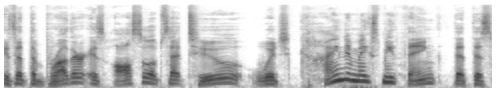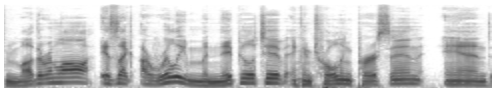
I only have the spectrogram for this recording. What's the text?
is that the brother is also upset too, which kind of makes me think that this mother in law is like a really manipulative and controlling person. And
